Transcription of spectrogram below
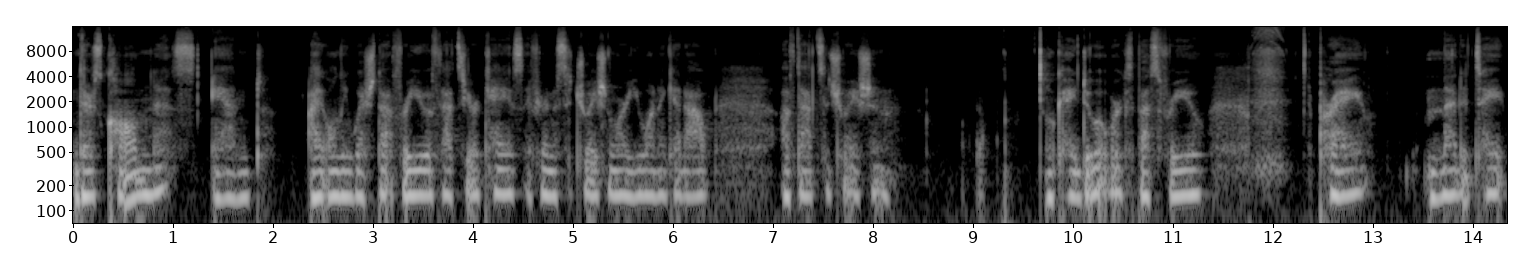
There's calmness and I only wish that for you if that's your case, if you're in a situation where you want to get out of that situation. Okay, do what works best for you. Pray, meditate,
